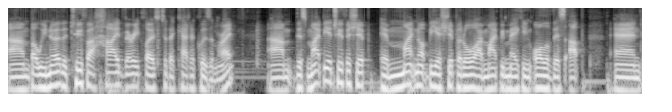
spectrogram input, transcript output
um, but we know the Tufa hide very close to the Cataclysm, right? Um, this might be a Tufa ship. It might not be a ship at all. I might be making all of this up. And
